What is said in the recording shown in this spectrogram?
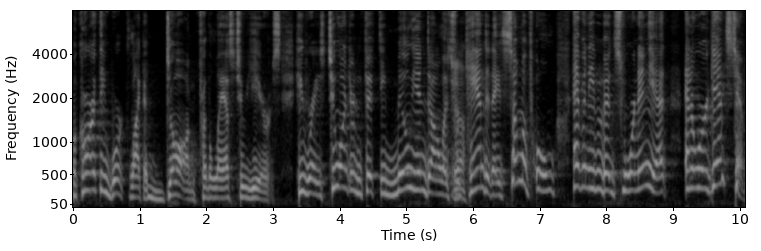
McCarthy worked like a dog for the last two years. He raised $250 million for Yeah. candidates, some of whom haven't even been sworn in yet and were against him.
